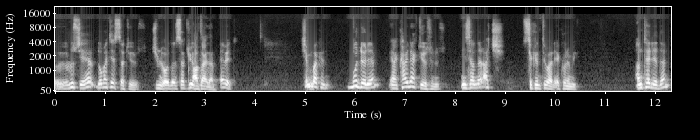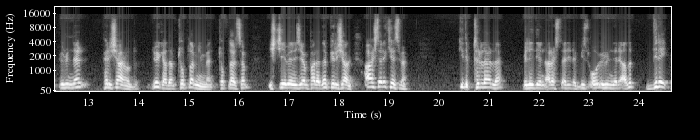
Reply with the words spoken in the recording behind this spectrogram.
Rusya'ya domates satıyoruz. Şimdi orada satıyoruz. Antalya'dan. Evet. Şimdi bakın bu dönem yani kaynak diyorsunuz. İnsanlar aç. Sıkıntı var ekonomik. Antalya'dan ürünler perişan oldu. Diyor ki adam toplamayayım ben. Toplarsam işçiye vereceğim parada perişan. Ağaçları kesmem. Gidip tırlarla belediyenin araçlarıyla biz o ürünleri alıp direkt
